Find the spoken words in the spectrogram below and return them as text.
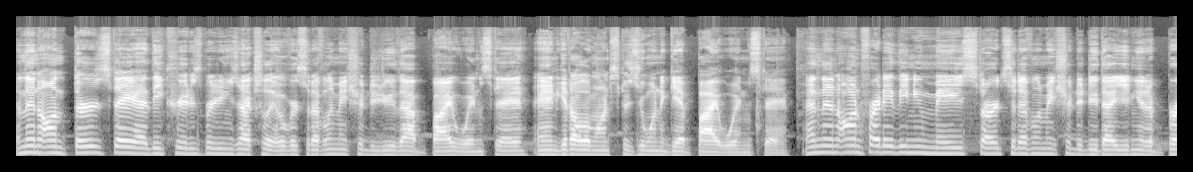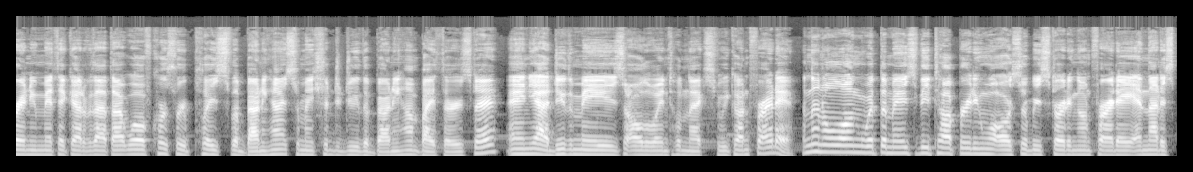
And then on Thursday, uh, the Creators Breeding is actually over, so definitely make sure to do that by Wednesday and get all the monsters you want to get by Wednesday. And then on Friday, the new maze starts, so definitely make sure to do that. You can get a brand new mythic out of that. That will, of course, replace the bounty hunt, so make sure to do the bounty hunt by Thursday. And yeah, do the maze all the way until next week on Friday. And then along with the maze, the top breeding will also be starting on Friday, and that is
